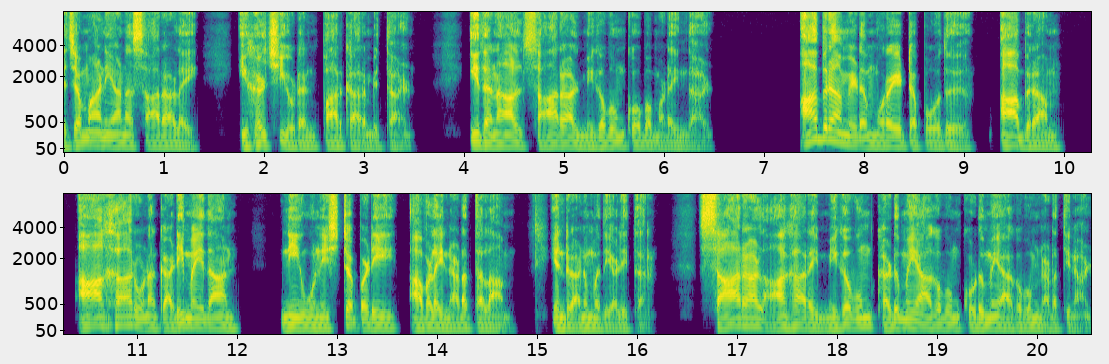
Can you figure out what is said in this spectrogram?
எஜமானியான சாராளை இகழ்ச்சியுடன் பார்க்க ஆரம்பித்தாள். இதனால் சாராள் மிகவும் கோபமடைந்தாள். ஆபிராமிடம் முறையிட்ட போது ஆபிராம் ஆகார் உனக்கு அடிமைதான். நீ உன் இஷ்டப்படி அவளை நடத்தலாம் என்று அனுமதி அளித்தார். சாராள் ஆகாரை மிகவும் கடுமையாகவும் கொடுமையாகவும் நடத்தினாள்.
